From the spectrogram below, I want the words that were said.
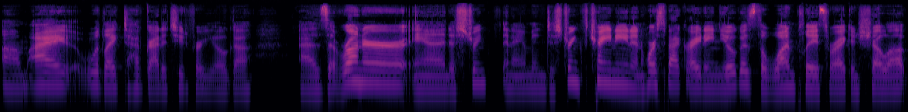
Um, I would like to have gratitude for yoga. As a runner and a strength, and I'm into strength training and horseback riding, yoga is the one place where I can show up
